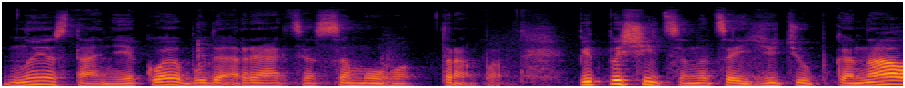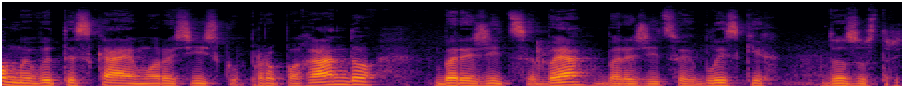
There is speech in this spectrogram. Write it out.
Ну і останнє, якою буде реакція самого Трампа. Підпишіться на цей YouTube канал. Ми витискаємо російську пропаганду. Бережіть себе, бережіть своїх близьких. До зустрічі.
